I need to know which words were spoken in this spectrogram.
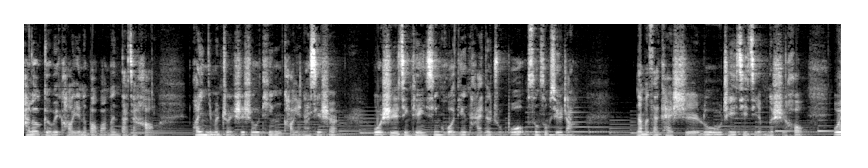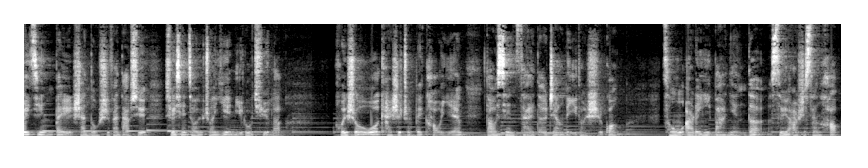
Hello，各位考研的宝宝们，大家好，欢迎你们准时收听《考研那些事儿》，我是今天星火电台的主播松松学长。那么在开始录这一期节目的时候，我已经被山东师范大学学前教育专业拟录取了。回首我开始准备考研到现在的这样的一段时光，从二零一八年的四月二十三号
